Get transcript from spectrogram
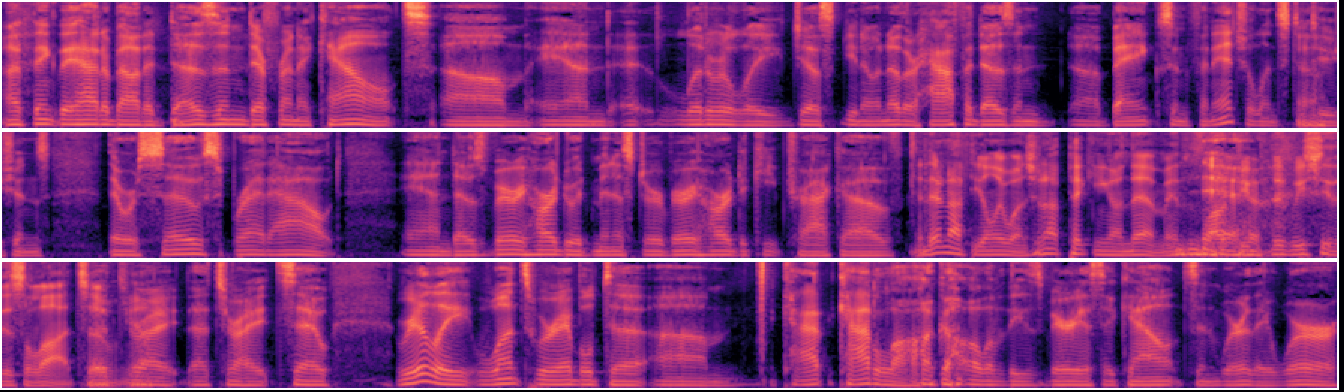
I think they had about a dozen different accounts, um, and uh, literally just you know another half a dozen uh, banks and financial institutions. They were so spread out, and it was very hard to administer, very hard to keep track of. and they're not the only ones. You're not picking on them. And a lot of No. people, we see this a lot. So That's yeah. right. That's right. So, really, once we're able to um, cat- catalog all of these various accounts and where they were,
